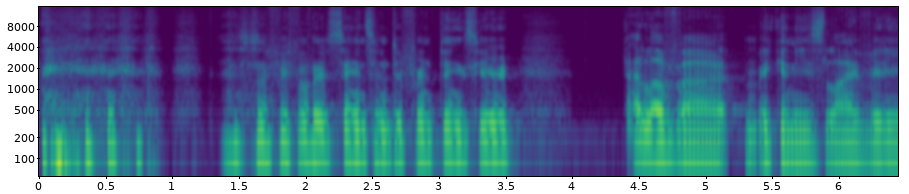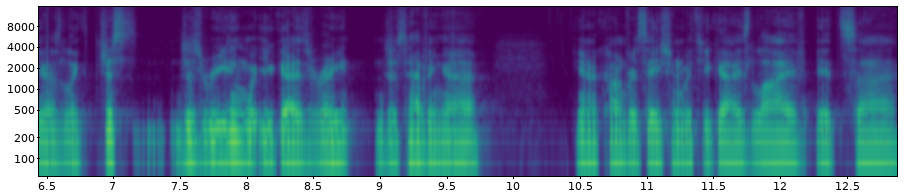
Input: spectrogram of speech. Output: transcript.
some people are saying some different things here. I love uh, making these live videos. Like just just reading what you guys write, just having a you know conversation with you guys live. It's uh,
